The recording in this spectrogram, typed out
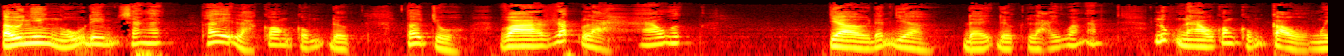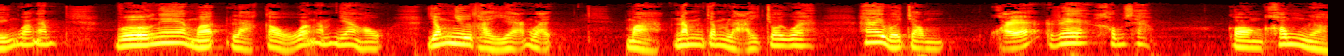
Tự nhiên ngủ đêm sáng hết, thế là con cũng được tới chùa và rất là háo hức chờ đến giờ để được lại quán âm. Lúc nào con cũng cầu nguyện quán âm. Vừa nghe mệt là cầu quán âm gia hộ, giống như thầy giảng vậy. Mà năm trăm lại trôi qua, hai vợ chồng khỏe re không sao. Còn không ngờ,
